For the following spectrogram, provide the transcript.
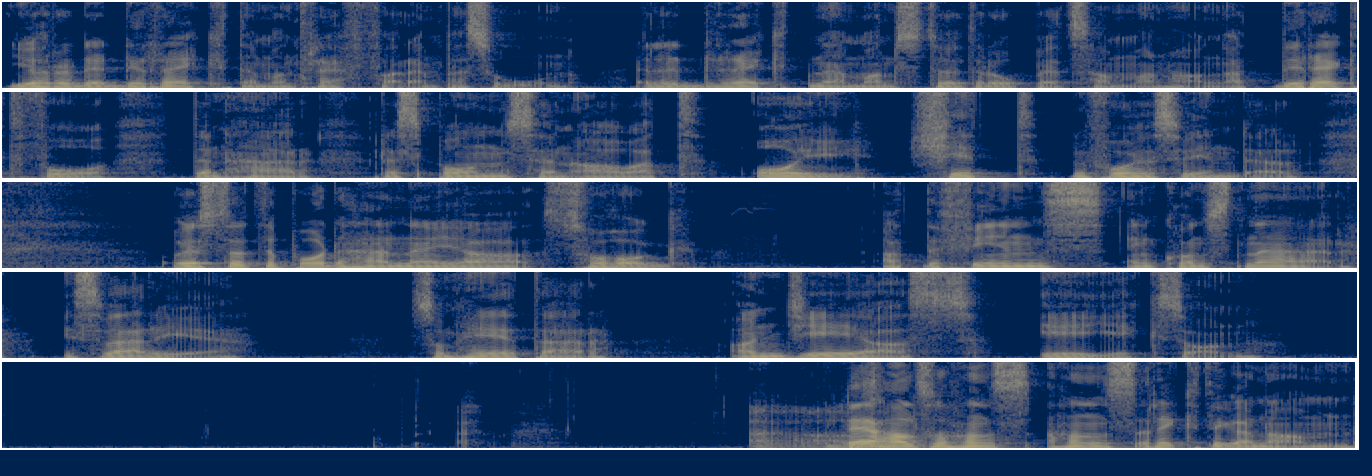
göra det direkt när man träffar en person. Eller direkt när man stöter upp ett sammanhang. Att direkt få den här responsen av att oj, shit, nu får jag svindel. Och jag stötte på det här när jag såg att det finns en konstnär i Sverige som heter Angeas Ejiksson. Det är alltså hans, hans riktiga namn.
